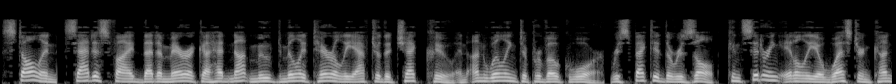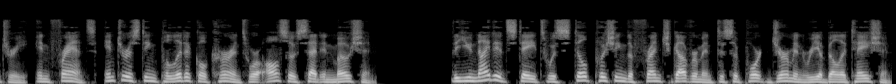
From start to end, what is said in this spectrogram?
Stalin, satisfied that America had not moved militarily after the Czech coup and unwilling to provoke war, respected the result, considering Italy a Western country. In France, interesting political currents were also set in motion. The United States was still pushing the French government to support German rehabilitation.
